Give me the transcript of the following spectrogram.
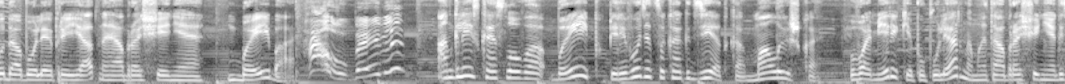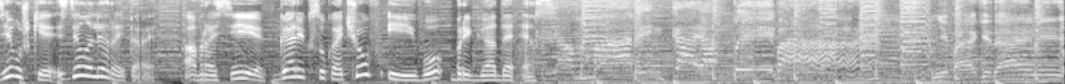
Куда более приятное обращение «бейба». How, baby? Английское слово «бейб» переводится как «детка», «малышка». В Америке популярным это обращение к девушке сделали рэперы, а в России — Гарик Сукачев и его «Бригада С». Не покидай меня,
